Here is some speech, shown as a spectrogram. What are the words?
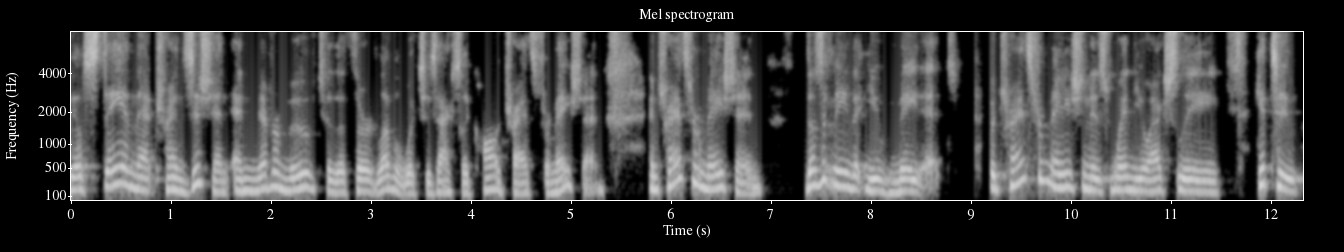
they'll stay in that transition and never move to the third level, which is actually called transformation. And transformation doesn't mean that you've made it. But transformation is when you actually get to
